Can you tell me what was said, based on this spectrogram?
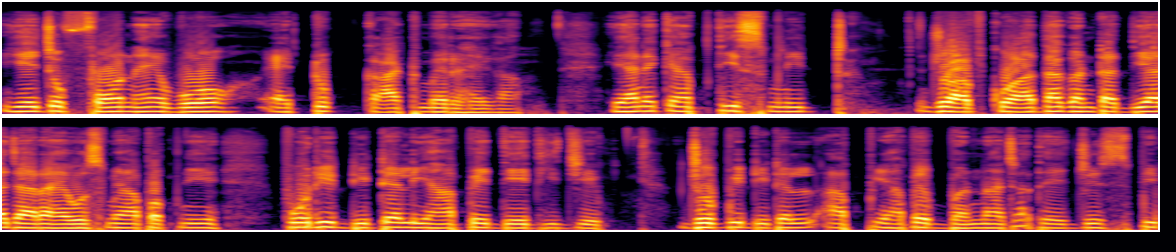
ये जो फ़ोन है वो एड टू कार्ट में रहेगा। यानी कि आप 30 मिनट जो आपको आधा घंटा दिया जा रहा है, उसमें आप अपनी पूरी डिटेल यहाँ पे दे दीजिए। जो भी डिटेल आप यहाँ पे भरना चाहते हैं, जिस भी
